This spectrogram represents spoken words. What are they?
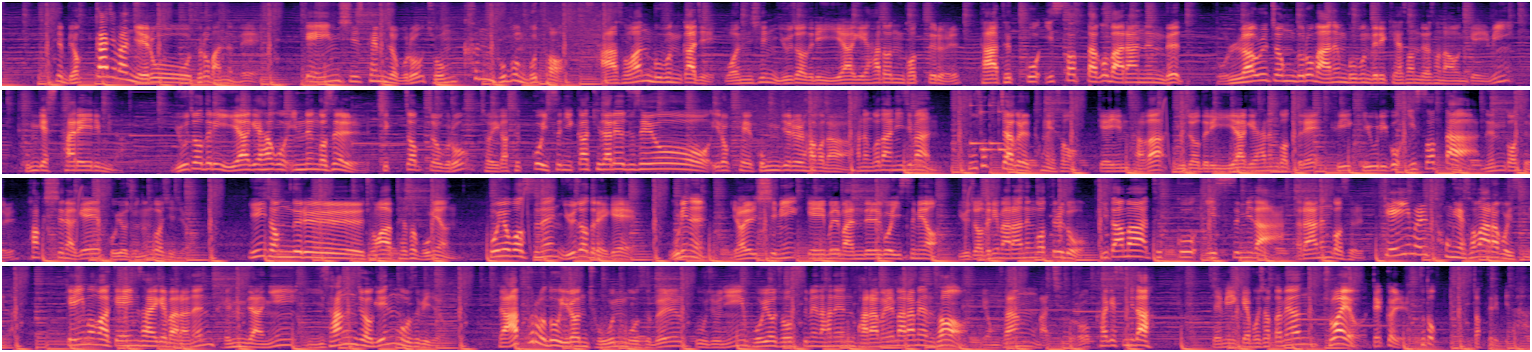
몇 가지만 예로 들어봤는데 게임 시스템적으로 좀 큰 부분부터 사소한 부분까지 원신 유저들이 이야기하던 것들을 다 듣고 있었다고 말하는 듯 놀라울 정도로 많은 부분들이 개선돼서 나온 게임이 붕괴 스타레일입니다. 유저들이 이야기하고 있는 것을 직접적으로 저희가 듣고 있으니까 기다려주세요 이렇게 공지를 하거나 하는 건 아니지만 후속작을 통해서 게임사가 유저들이 이야기하는 것들에 귀 기울이고 있었다는 것을 확실하게 보여주는 것이죠. 이 점들을 종합해서 보면 호요버스는 유저들에게 우리는 열심히 게임을 만들고 있으며 유저들이 말하는 것들도 귀담아 듣고 있습니다 라는 것을 게임을 통해서 말하고 있습니다. 게이머가 게임사에게 말하는 굉장히 이상적인 모습이죠. 자, 앞으로도 이런 좋은 모습을 꾸준히 보여줬으면 하는 바람을 말하면서 영상 마치도록 하겠습니다. 재미있게 보셨다면 좋아요, 댓글, 구독 부탁드립니다.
